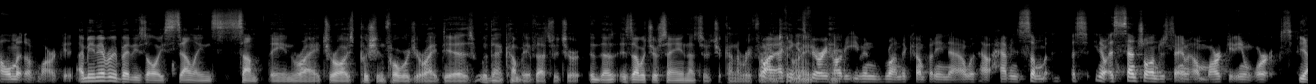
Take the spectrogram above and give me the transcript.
element of marketing. I mean, everybody's always selling something, right? You're always pushing forward your ideas within a company. If that's what you're, is that what you're saying? That's what you're kind of referring Well, to. I think it's right? very Yeah. hard to even run a company now without having some, you know, essential understanding of how marketing works. Yeah,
